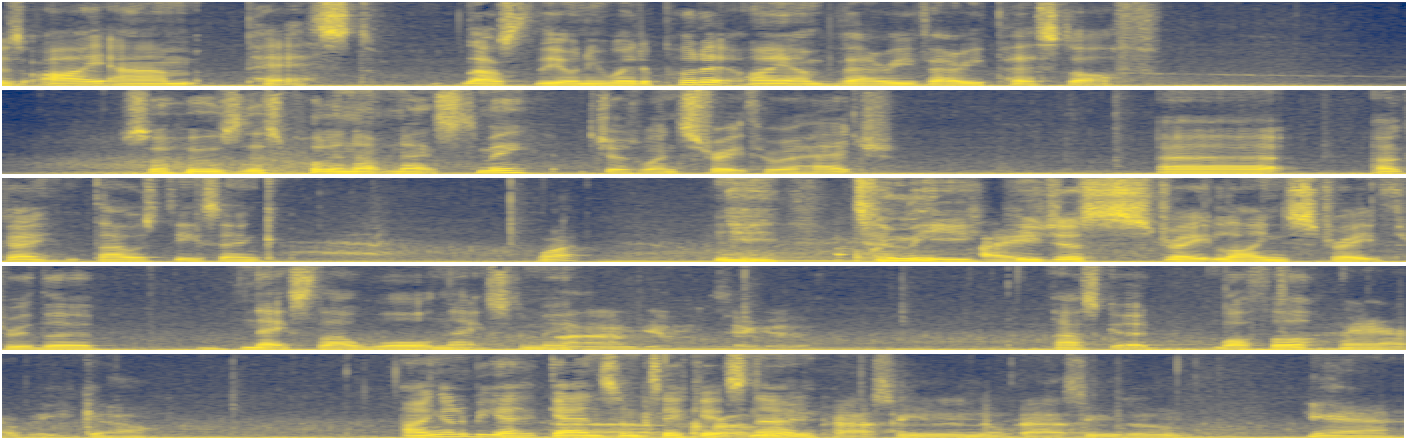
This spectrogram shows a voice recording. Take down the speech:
Because I am pissed. That's the only way to put it. I am very, very pissed off. So who's this pulling up next to me? Just went straight through a hedge. Uh, okay, that was desync. What? to me, I- you just straight line straight through the next to that wall next to me. I'm getting a. That's good. What for? There we go. I'm gonna be get- getting some Uh, tickets now. Passing in a no passing zone. Yeah,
